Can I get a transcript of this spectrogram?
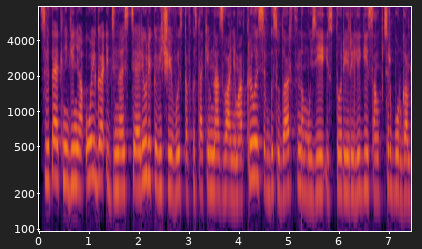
Святая княгиня Ольга и династия Рюриковичей. Выставка с таким названием открылась в Государственном музее истории и религии Санкт-Петербурга.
